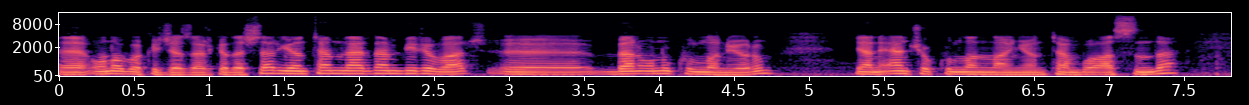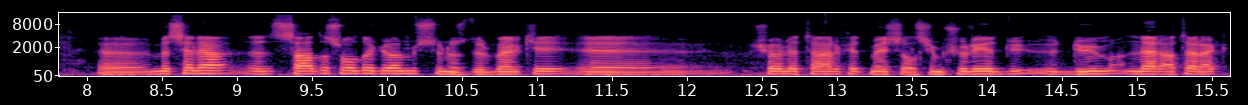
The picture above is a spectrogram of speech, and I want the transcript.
E, ona bakacağız arkadaşlar. Yöntemlerden biri var. Ben onu kullanıyorum. Yani en çok kullanılan yöntem bu aslında. E, mesela e, sağda solda görmüşsünüzdür. Belki e, şöyle tarif etmeye çalışayım. Şuraya dü- düğümler atarak,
